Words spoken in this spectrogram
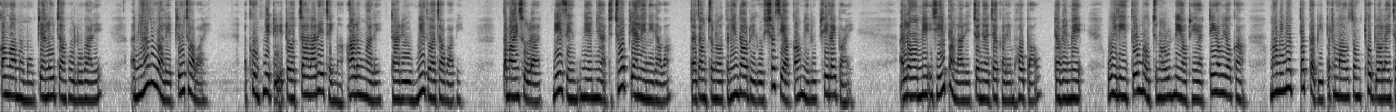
ကောင်းကောင်းမွန်မွန်ပြန်လုပ်ကြဖို့လိုပါတယ်အများစုကလည်းပြောကြပါတယ်အခုနှစ်တွေအတော်ကြာလာတဲ့အချိန်မှာအားလုံးကလည်းဒါတွေကိုမေ့သွားကြပါပြီတမိုင်းဆိုတာနေ့စဉ်နေ့မြတကြောပြန်လည်နေတာပါ ဒါကြောင့်ကျွန်တော်သတင်းတောက်တွေကိုရှက်စရာကောင်းတယ်လို့ဖြေလိုက်ပါတယ်အလွန်အမင်းအရေးပါလာတဲ့ကြော်ညာချက်ကလည်းမဟုတ်ပါဘူးဒါပေမဲ့ဝီလီသို့မဟုတ်ကျွန်တော်တို့နှစ်ယောက်ထဲကတယောက်ယောက်ကမာမီနဲ့ပတ်သက်ပြီးပထမဆုံးထုတ်ပြောလိုက်ကြ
